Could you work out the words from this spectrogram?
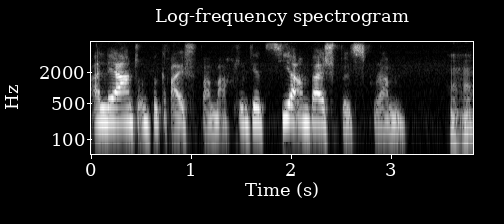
erlernt und begreifbar macht. Und jetzt hier am Beispiel Scrum. Mhm.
